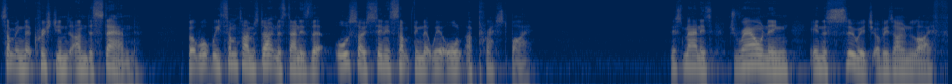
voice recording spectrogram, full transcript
something that Christians understand. But what we sometimes don't understand is that also sin is something that we're all oppressed by. This man is drowning in the sewage of his own life.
